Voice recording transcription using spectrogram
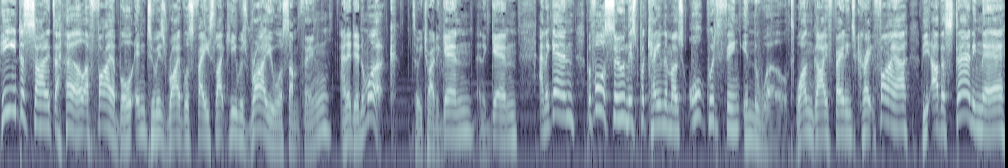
he decided to hurl a fireball into his rival's face like he was Ryu or something, and it didn't work. So he tried again and again and again before soon this became the most awkward thing in the world. One guy failing to create fire, the other standing there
